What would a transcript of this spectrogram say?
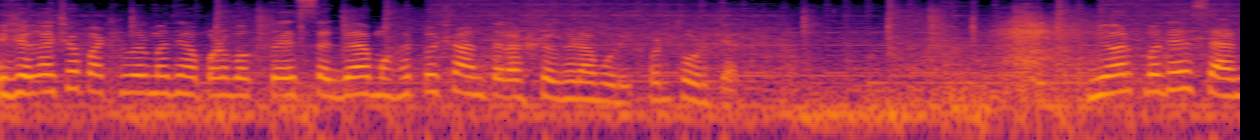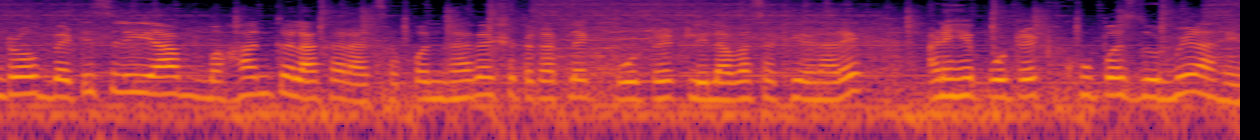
आणि जगाच्या पाठीवर मध्ये आपण बघतोय सगळ्या महत्त्वाच्या आंतरराष्ट्रीय घडामोडी पण थोडक्यात. न्यूयॉर्कमध्ये सँड्रो बेटिसली या महान कलाकाराचं पंधराव्या शतकातलं एक पोर्ट्रेट लिलावासाठी येणार आहे आणि हे पोर्ट्रेट खूपच दुर्मिळ आहे.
